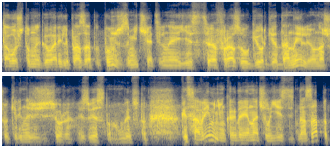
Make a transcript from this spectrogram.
того, что мы говорили про Запад. Помнишь, замечательная есть э, фраза у Георгия Данелли, у нашего кинорежиссера известного. Он говорит, что говорит, со временем, когда я начал ездить на Запад,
